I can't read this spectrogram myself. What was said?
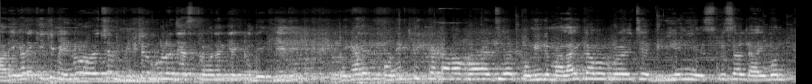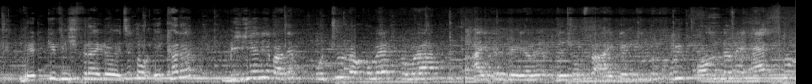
আর এখানে কি কি মেনু রয়েছে? মেনুগুলো জাস্ট তোমাদেরকে একটু দেখিয়ে দিই। এখানে পনির টিক্কা কাবাব রয়েছে, পনির মালাই কাবাব রয়েছে, biryani special diamond bhetki fish fry রয়েছে। তো এখানে বিরিয়ানি বাদে প্রচুর রকমের তোমরা আইটেম পেয়ে যাবে। যে সমস্ত আইটেম কিন্তু খুবই কম দামে একদম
